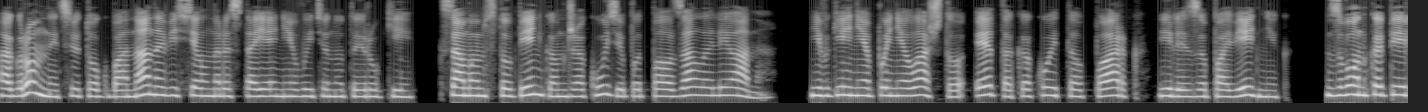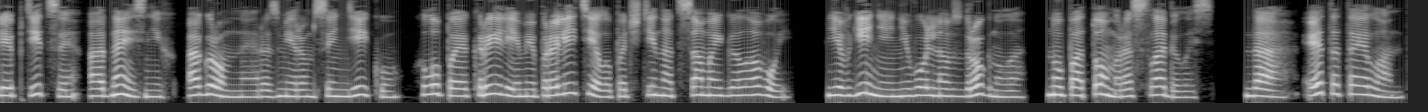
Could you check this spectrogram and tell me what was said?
Огромный цветок банана висел на расстоянии вытянутой руки. К самым ступенькам джакузи подползала лиана. Евгения поняла, что это какой-то парк или заповедник. Звонко пели птицы, одна из них, огромная размером с индейку, хлопая крыльями, пролетела почти над самой головой. Евгения невольно вздрогнула, но потом расслабилась. Да, это Таиланд.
